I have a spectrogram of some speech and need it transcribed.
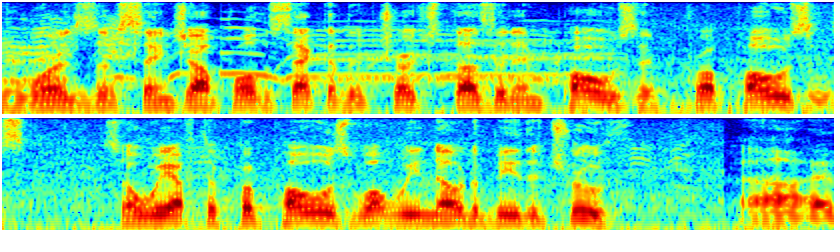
In the words of St. John Paul II, the church doesn't impose, it proposes. So we have to propose what we know to be the truth. Uh,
